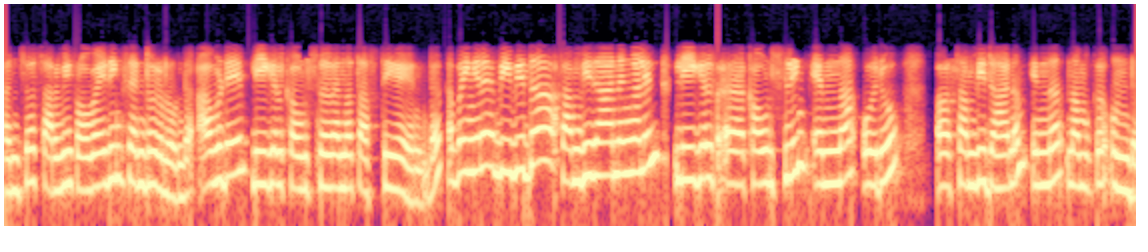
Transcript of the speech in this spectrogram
അഞ്ചോ സർവീസ് പ്രൊവൈഡിംഗ് സെന്ററുകളുണ്ട്. അവിടെ ലീഗൽ കൗൺസിലർ എന്ന തസ്തികയുണ്ട്. അപ്പൊ ഇങ്ങനെ വിവിധ സംവിധാനങ്ങളിൽ ലീഗൽ കൗൺസിലിംഗ് എന്ന ഒരു സംവിധാനം ഇന്ന് നമുക്ക് ഉണ്ട്.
